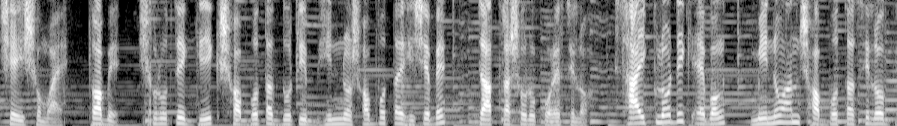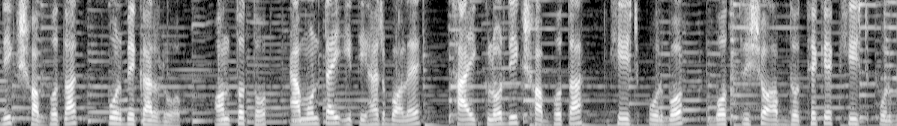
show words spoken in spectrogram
সেই সময়। তবে শুরুতে গ্রিক সভ্যতা দুটি ভিন্ন সভ্যতা হিসেবে যাত্রা শুরু করেছিল। সাইক্লোডিক এবং মিনোয়ান সভ্যতা ছিল গ্রিক সভ্যতার পূর্বেকার রূপ। অন্তত এমনটাই ইতিহাস বলে সাইক্লোডিক সভ্যতা খ্রিস্টপূর্ব বত্রিশশো অব্দ থেকে খ্রিস্টপূর্ব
